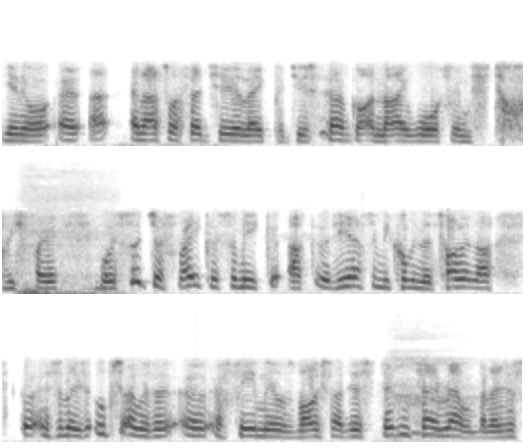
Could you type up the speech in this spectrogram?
You know, uh, and that's what I said to you, like producer. I've got an eye-watering story for you. It was such a fright because somebody, I could hear somebody coming in the toilet, and, I, and somebody, said, oops, I was a, a, a female's voice. I just didn't turn around, but I just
